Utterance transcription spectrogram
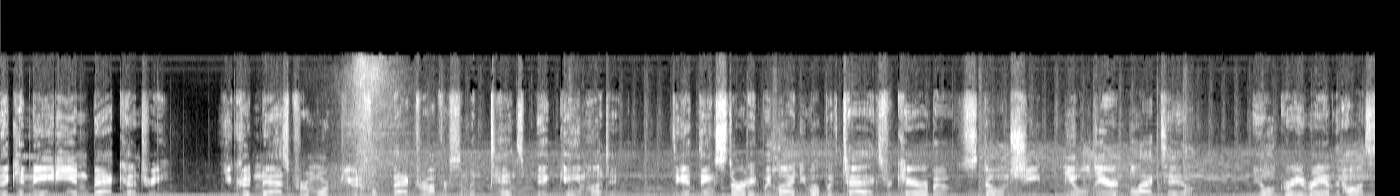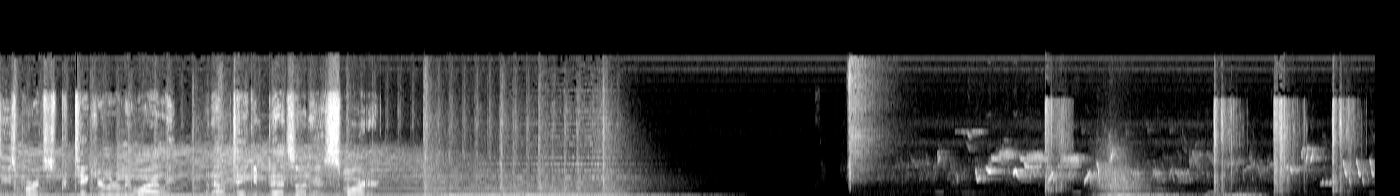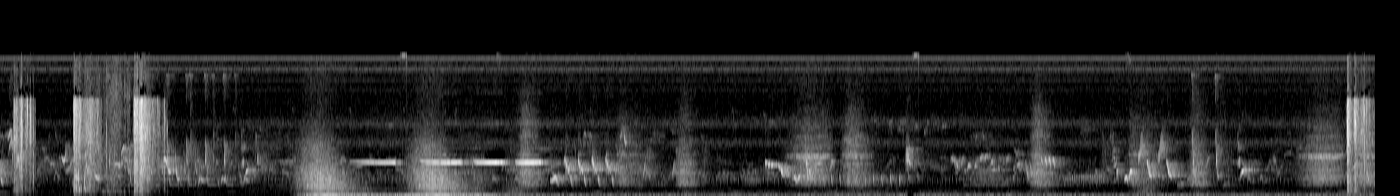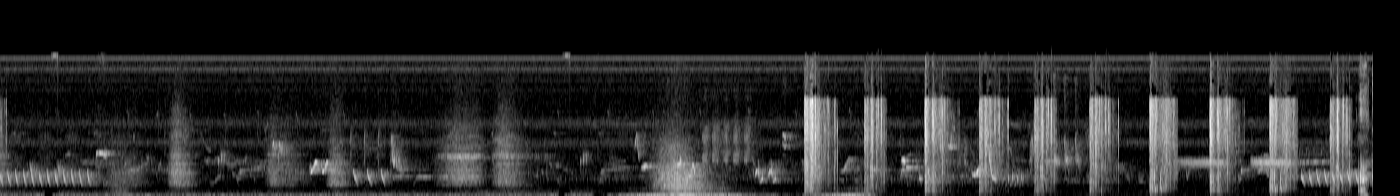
The Canadian backcountry. You couldn't ask for a more beautiful backdrop for some intense big game hunting. To get things started, we lined you up with tags for caribou, stone sheep, mule deer, and blacktail. The old gray ram that haunts these parts is particularly wily, and I'm taking bets on who's smarter.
